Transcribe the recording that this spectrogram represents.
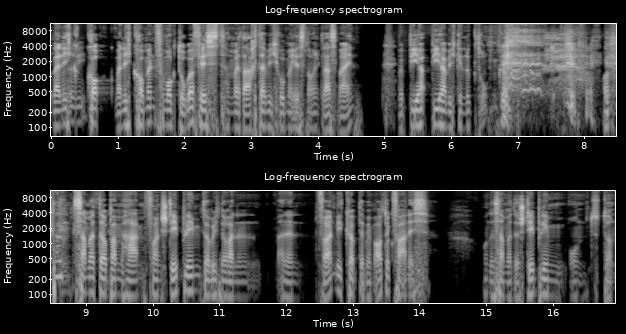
weil, ich weil ich kommen vom Oktoberfest, haben wir gedacht, ich hole mir jetzt noch ein Glas Wein. Bier, Bier habe ich genug getrunken gehabt. und dann sind wir da beim Heimfahren stehen geblieben. Da habe ich noch einen, einen Freund mitgehabt, der mit dem Auto gefahren ist. Und da sind wir da stehen geblieben und dann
